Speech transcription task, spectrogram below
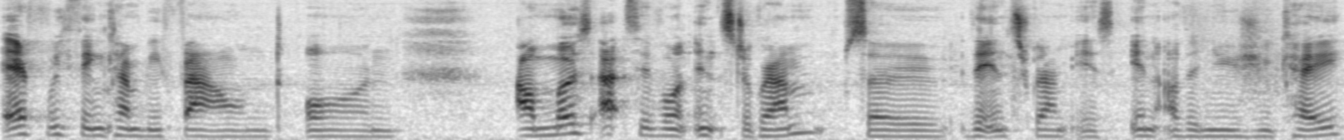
everything can be found on. I'm most active on Instagram. So the Instagram is in other news UK.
